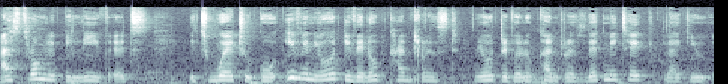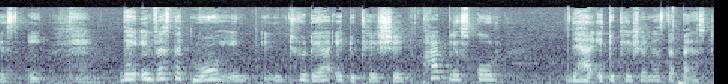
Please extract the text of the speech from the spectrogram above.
I strongly believe it's it's where to go. Even your developed countries, your developed mm. countries. Let me take like USA. They invested more in, into their education. Public school their education is the best.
